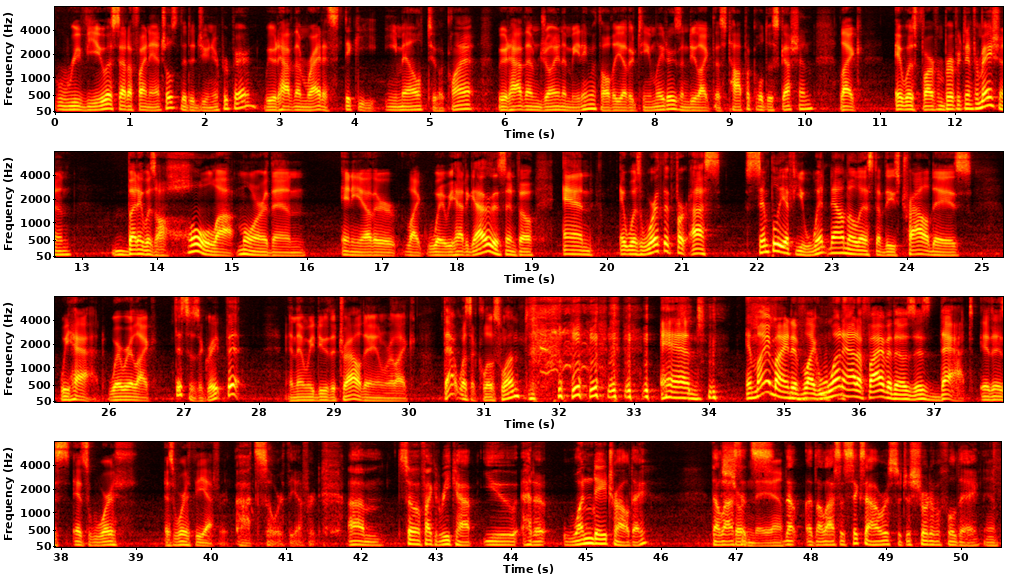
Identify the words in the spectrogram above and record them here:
review a set of financials that a junior prepared. We would have them write a sticky email to a client. We would have them join a meeting with all the other team leaders and do like this topical discussion. Like it was far from perfect information, but it was a whole lot more than any other like way we had to gather this info. And it was worth it for us simply if you went down the list of these trial days we had where we're like this is a great fit. And then we do the trial day and we're like that was a close one. And in my mind if like one out of five of those is that it is it's worth it's worth the effort. Oh, it's so worth the effort. Um, so if I could recap, you had a one day trial day that lasted day, yeah. that uh, that lasted six hours, so just short of a full day. Yeah.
